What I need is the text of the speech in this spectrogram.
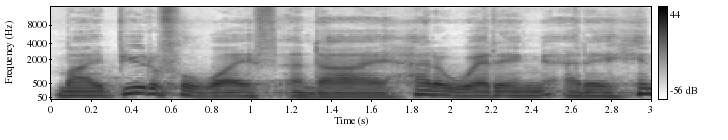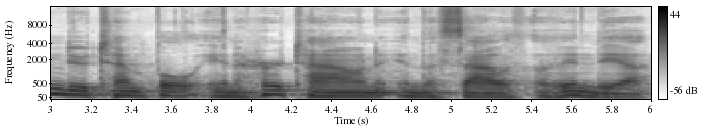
My beautiful wife and I had a wedding at a Hindu temple in her town in the south of India,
